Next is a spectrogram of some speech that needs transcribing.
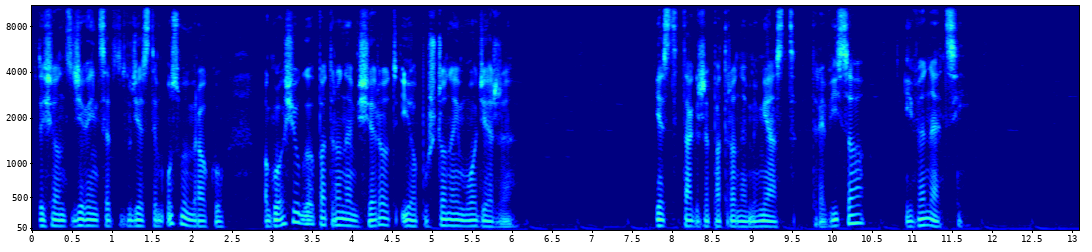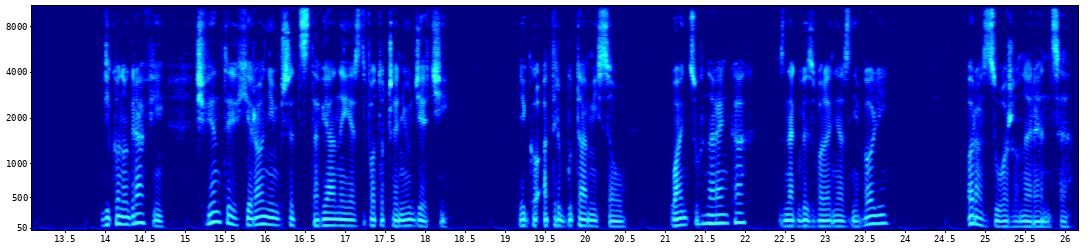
w 1928 roku ogłosił go patronem sierot i opuszczonej młodzieży. Jest także patronem miast Treviso i Wenecji. W ikonografii święty Hieronim przedstawiany jest w otoczeniu dzieci. Jego atrybutami są łańcuch na rękach, znak wyzwolenia z niewoli oraz złożone ręce.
